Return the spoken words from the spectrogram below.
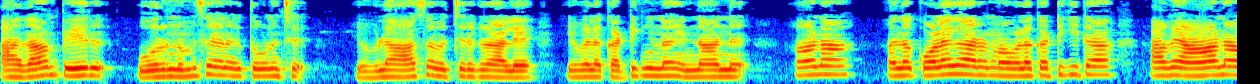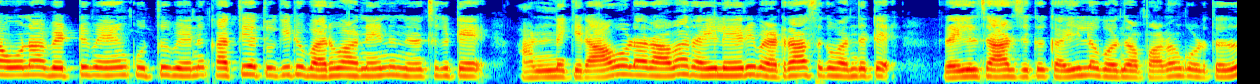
அதான் பேர். ஒரு நிமிஷம் எனக்கு தோணுச்சு. இவ்வளோ ஆசை வச்சிருக்கிறாளே இவளை கட்டிக்கினா என்னான்னு. ஆனால் அந்த கொலைகாரன் அவளை கட்டிக்கிட்டா அவன் ஆனா ஊனா வெட்டுவேன் குத்துவேன்னு கத்தியை தூக்கிட்டு வருவானேன்னு நினச்சிக்கிட்டேன் அன்னைக்கு ராவோட ராவா ரயில் ஏறி மெட்ராஸுக்கு வந்துட்டேன் ரயில் சார்ஜுக்கு கையில் கொஞ்சம் பணம் கொடுத்தது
